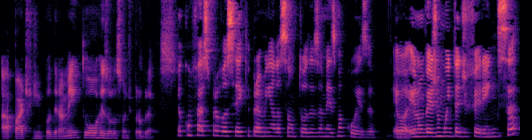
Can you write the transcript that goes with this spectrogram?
a parte de empoderamento ou resolução de problemas. Eu confesso pra você que pra mim elas são todas a mesma coisa. Eu, É. eu não vejo muita diferença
